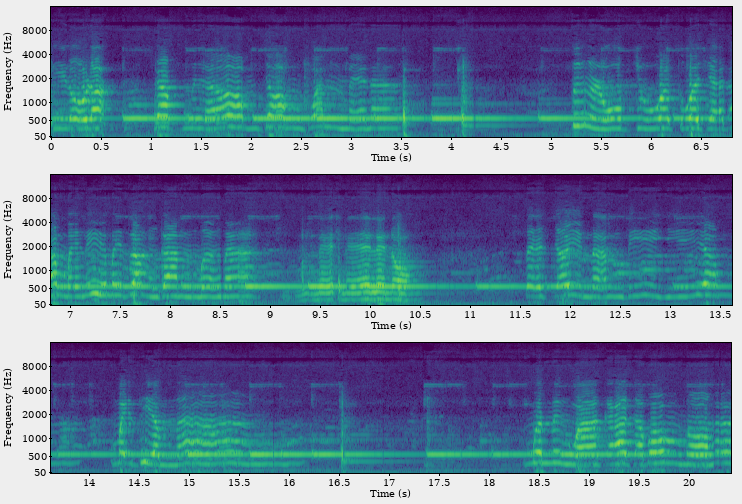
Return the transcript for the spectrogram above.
ที่เรารัก กับเนื้ออ้อมจอมควันแม่นะซึ่งรูปชัวตัวจะทำไม่นี้ไม่สำคัญเมืองนะเน่เน่เลยน้อง แต่ใจนั้นดีเยี่ยม ไม่เทียมนะเมื่อหนึ่งว่ากากระบองน้องอะ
